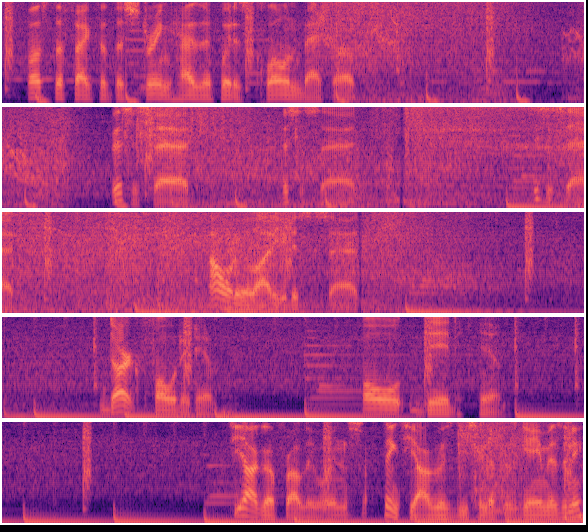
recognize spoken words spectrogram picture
Plus the fact that the string hasn't put his clone back up. This is sad. This is sad. This is sad. I don't want to lie to you, this is sad. Dark folded him. Folded him. Tiago probably wins. I think Tiago is decent at this game, isn't he?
